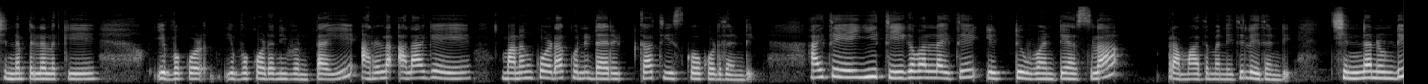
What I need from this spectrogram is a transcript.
చిన్నపిల్లలకి ఇవ్వకూ ఇవ్వకూడనివి ఉంటాయి. అలా అలాగే మనం కూడా కొన్ని డైరెక్ట్గా తీసుకోకూడదండి. అయితే ఈ తీగ వల్ల అయితే ఎటువంటి అసలు ప్రమాదం అనేది లేదండి. చిన్న నుండి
